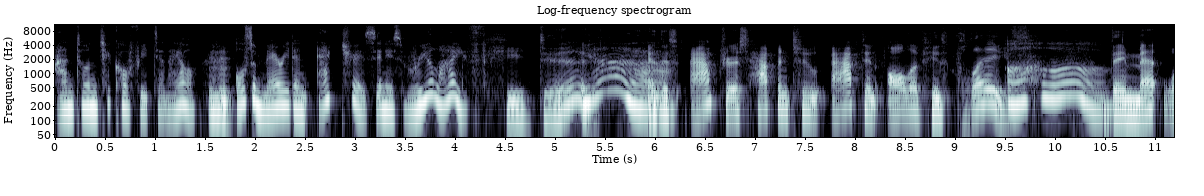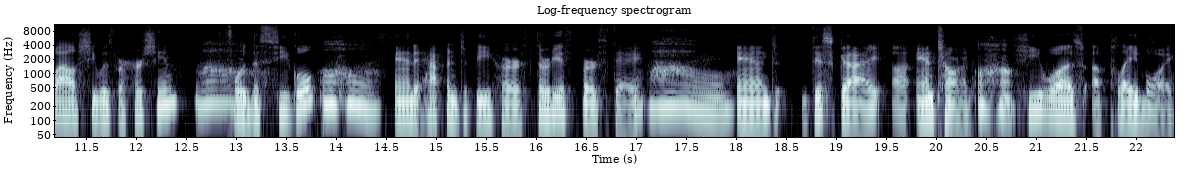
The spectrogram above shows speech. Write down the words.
Anton Chekhov 있잖아요. Also married an actress in his real life. He did. Yeah. And this actress happened to act in all of his plays. Uh-huh. They met while she was rehearsing Wow. for The Seagull. 어허, And it happened to be her 30th birthday. 와우. And this guy, uh, Anton, Uh-huh. he was a playboy.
